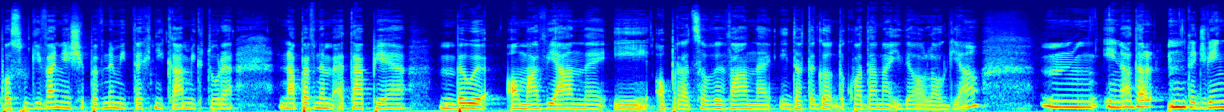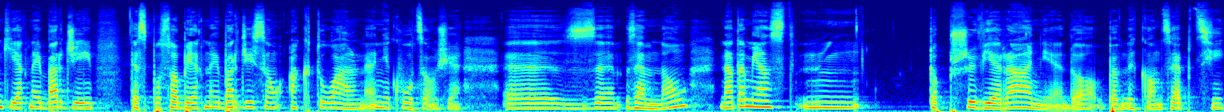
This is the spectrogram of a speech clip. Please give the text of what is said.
posługiwanie się pewnymi technikami, które na pewnym etapie były omawiane i opracowywane, i do tego dokładana ideologia. Mm, I nadal te dźwięki, jak najbardziej, te sposoby, jak najbardziej są aktualne, nie kłócą się e, z, ze mną. Natomiast mm, to przywieranie do pewnych koncepcji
